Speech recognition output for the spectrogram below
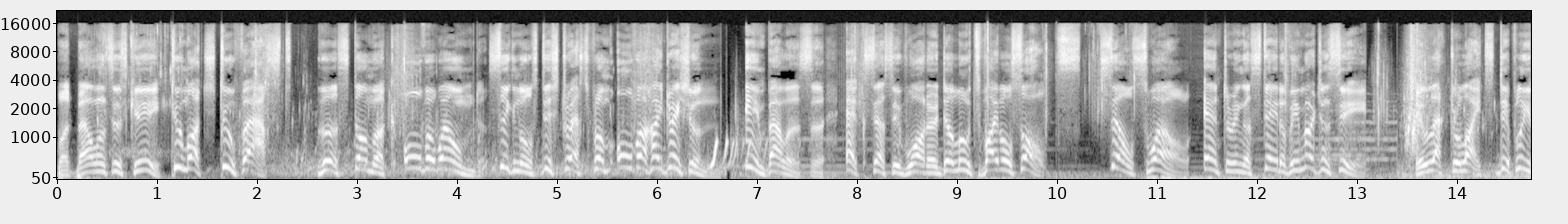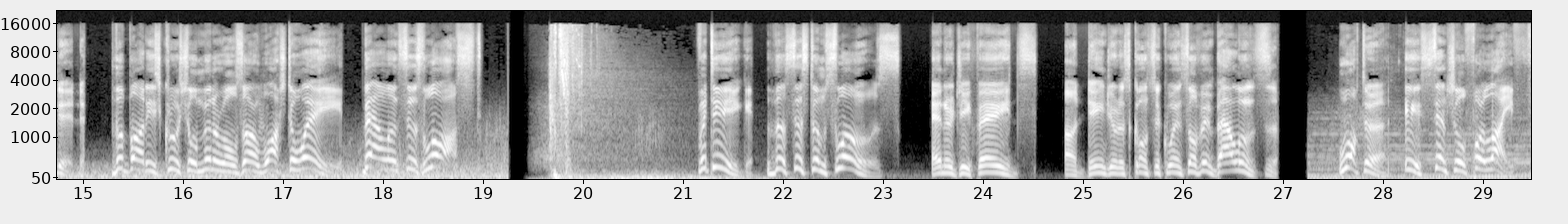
But balance is key. Too much, too fast. The stomach overwhelmed signals distress from overhydration. Imbalance. Excessive water dilutes vital salts. Cells swell, entering a state of emergency. Electrolytes depleted. The body's crucial minerals are washed away. Balance is lost. Fatigue. The system slows. Energy fades. A dangerous consequence of imbalance. Water, essential for life.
